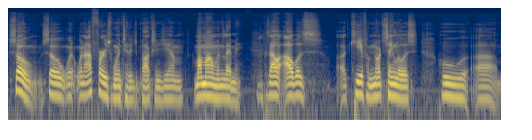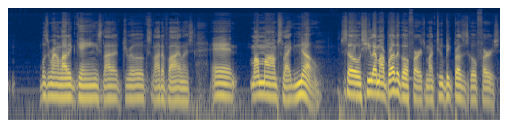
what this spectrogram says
So, so when, when I first went to the boxing gym, my mom wouldn't let me because I, I was a kid from North St. Louis who um, was around a lot of gangs, a lot of drugs, a lot of violence, and my mom's like, no. So she let my brother go first, my two big brothers go first.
